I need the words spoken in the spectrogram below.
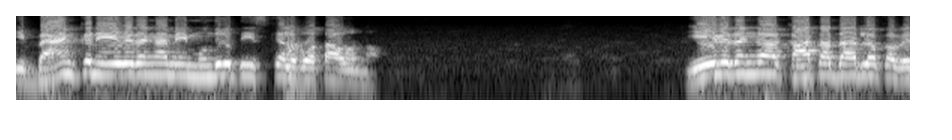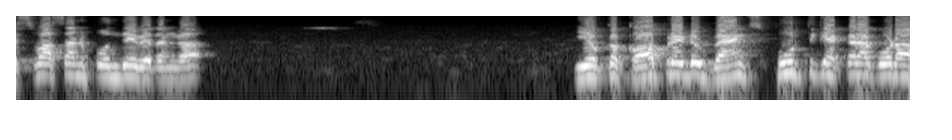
ఈ బ్యాంకుని ఏ విధంగా మేము ముందుకు తీసుకెళ్ళబోతా ఉన్నాం? ఏ విధంగా ఖాతాదారుల యొక్క విశ్వాసాన్ని పొందే విధంగా? ఈ యొక్క కోఆపరేటివ్ బ్యాంక్ స్ఫూర్తికి ఎక్కడా కూడా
